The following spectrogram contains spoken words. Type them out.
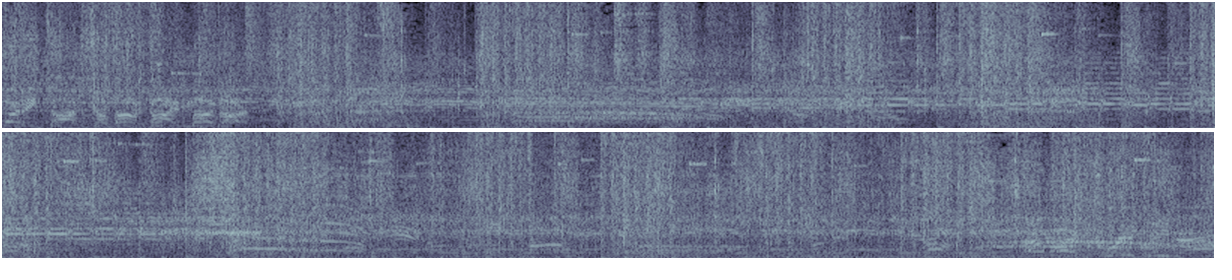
Nobody talks about my mother! Am I creepy now?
